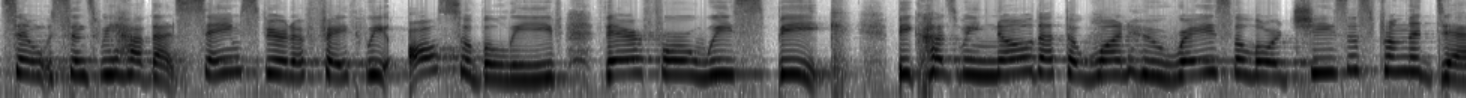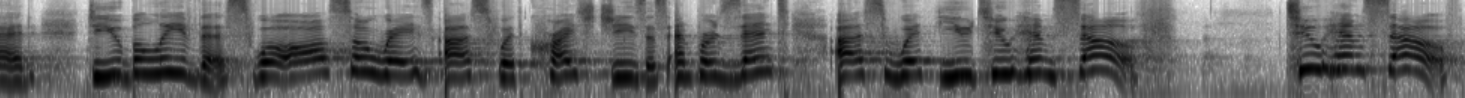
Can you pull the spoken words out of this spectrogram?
Since we have that same spirit of faith, we also believe, therefore we speak, because we know that the one who raised the Lord Jesus from the dead, do you believe this, will also raise us with Christ Jesus and present us with you to himself. To himself.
